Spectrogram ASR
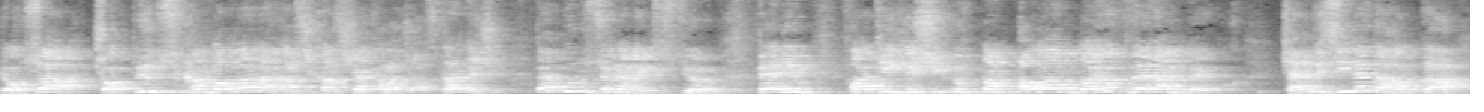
Yoksa çok büyük skandallarla karşı karşıya kalacağız kardeşim. Ben bunu söylemek istiyorum. Benim Fatih Yeşilyurt'tan alan da yok, veren de yok. Kendisiyle de hatta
